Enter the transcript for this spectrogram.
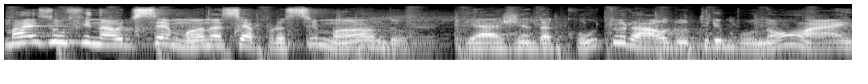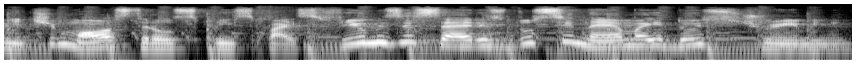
Mais um final de semana se aproximando e a agenda cultural do Tribuna Online te mostra os principais filmes e séries do cinema e do streaming.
